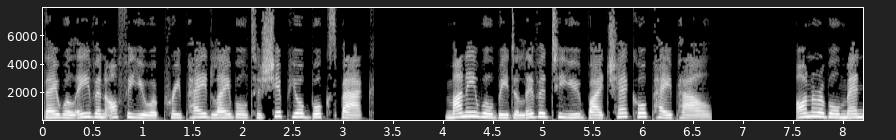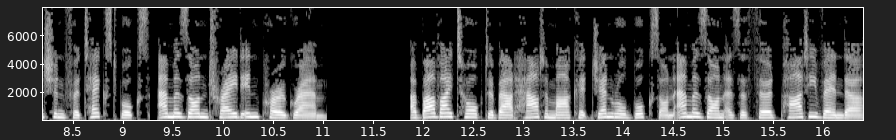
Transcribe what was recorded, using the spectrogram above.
They will even offer you a prepaid label to ship your books back. Money will be delivered to you by check or PayPal. Honorable mention for textbooks, Amazon Trade-in Program. Above I talked about how to market general books on Amazon as a third-party vendor.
